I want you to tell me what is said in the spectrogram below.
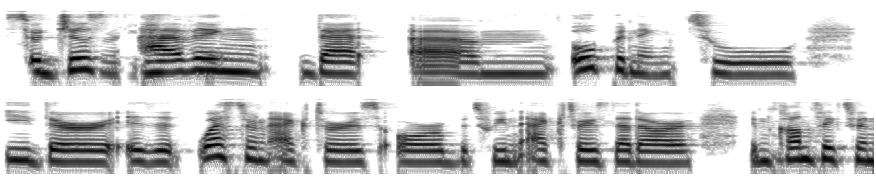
so just right. having that um, opening to either is it western actors or between actors that are in conflict with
